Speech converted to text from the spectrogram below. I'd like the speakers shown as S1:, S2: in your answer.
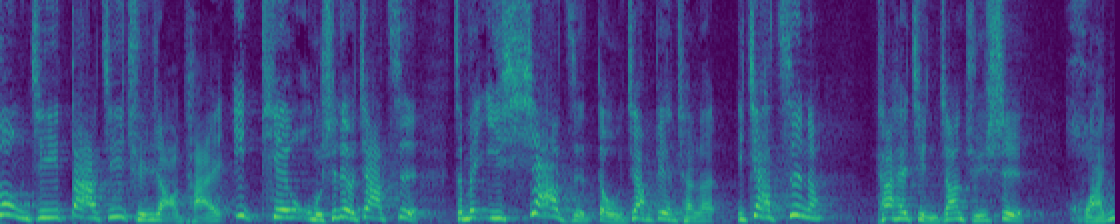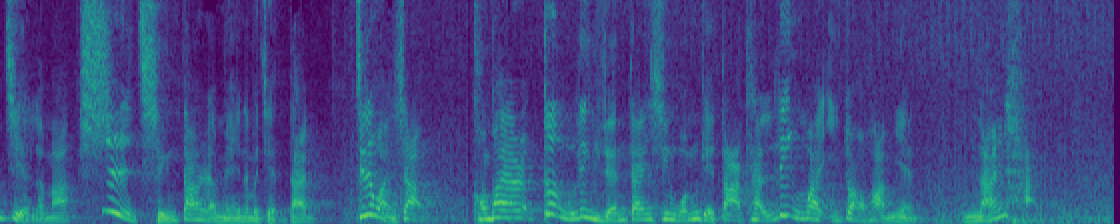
S1: 共机大机群扰台，一天五十六架次，怎么一下子陡降变成了一架次呢？台海紧张局势缓解了吗？事情当然没那么简单。今天晚上恐怕要更令人担心。我们给大家看另外一段画面：南海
